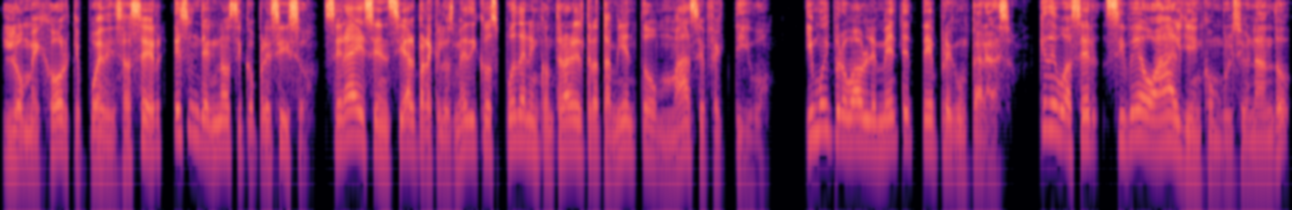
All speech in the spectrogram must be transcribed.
Lo mejor que puedes hacer es un diagnóstico preciso. Será esencial para que los médicos puedan encontrar el tratamiento más efectivo. Y muy probablemente te preguntarás, ¿qué debo hacer si veo a alguien convulsionando?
